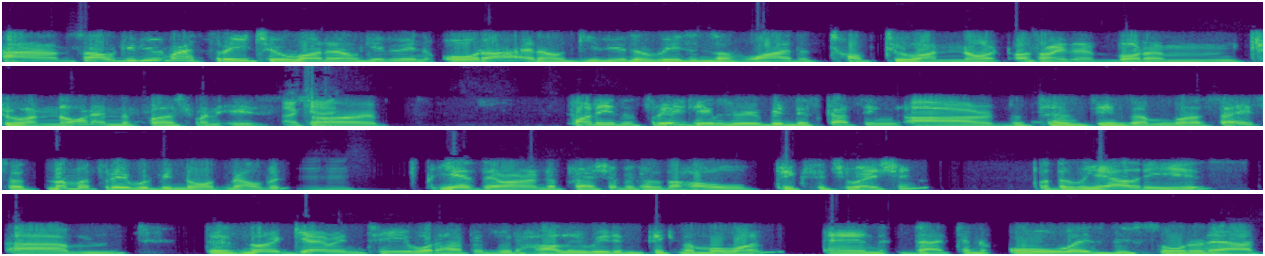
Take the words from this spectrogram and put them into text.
Um, so I'll give you my three, two, one, and I'll give you in order, and I'll give you the reasons of why the top two are not. Oh, sorry, the bottom two are not, and the first one is. Okay. So, funny, the three teams we've been discussing are the ten teams I'm going to say. So number three would be North Melbourne. Mhm. Yes, they are under pressure because of the whole pick situation, but the reality is um, there's no guarantee what happens with Harley Reid in pick number one, and that can always be sorted out,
